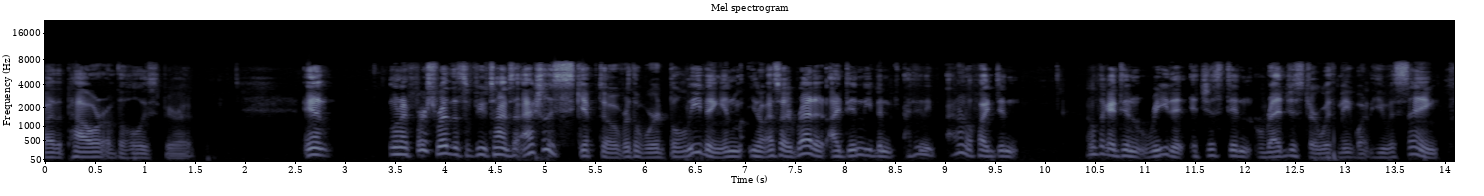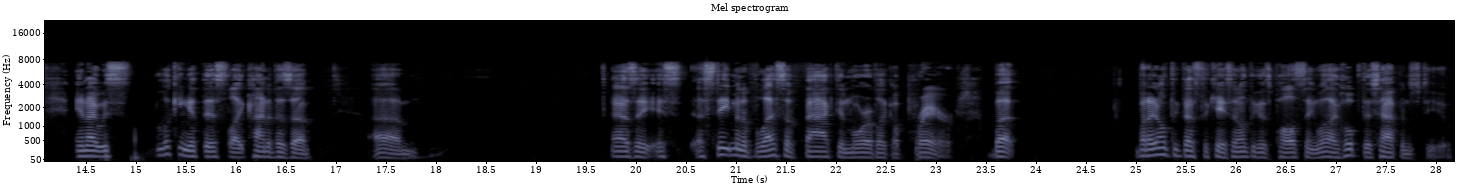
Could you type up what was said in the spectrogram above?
by the power of the Holy Spirit. And when I first read this a few times, I actually skipped over the word believing. And you know, as I read it, I didn't even I didn't even, I don't know if I didn't I don't think I didn't read it. It just didn't register with me what he was saying. And I was looking at this like kind of as a um, as a, a statement of less of fact and more of like a prayer. But but I don't think that's the case. I don't think it's Paul saying, "Well, I hope this happens to you."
